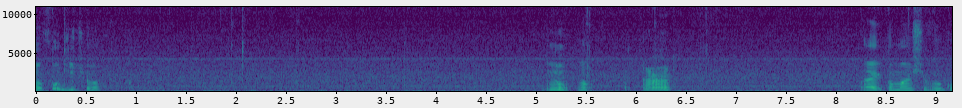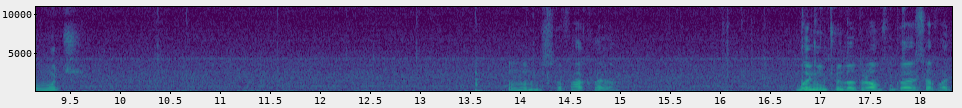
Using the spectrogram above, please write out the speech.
Bă, fuge ceva. Nu, nu. Hai că m-am și făcut muci. Hmm, să fac ăla. Bă, niciodată l-am făcut, hai să faci.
